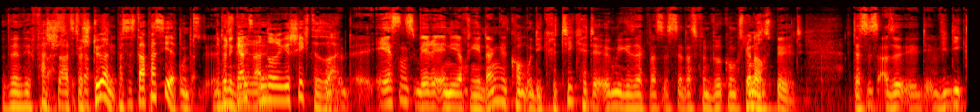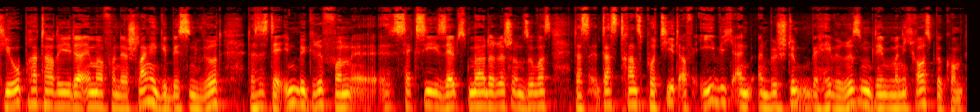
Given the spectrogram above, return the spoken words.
wenn wir fast was schon als verstören. Was ist da passiert? Und das würde eine ganz andere Geschichte sein. Äh, erstens wäre er nie auf den Gedanken gekommen und die Kritik hätte irgendwie gesagt, was ist denn das für ein wirkungsloses genau. Bild? Das ist also äh, wie die Kleopatra, die da immer von der Schlange gebissen wird. Das ist der Inbegriff von äh, sexy, selbstmörderisch und sowas. Das, das transportiert auf ewig einen, einen bestimmten Behaviorism, den man nicht rausbekommt.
